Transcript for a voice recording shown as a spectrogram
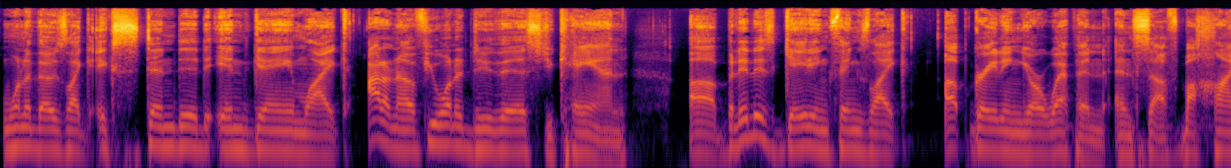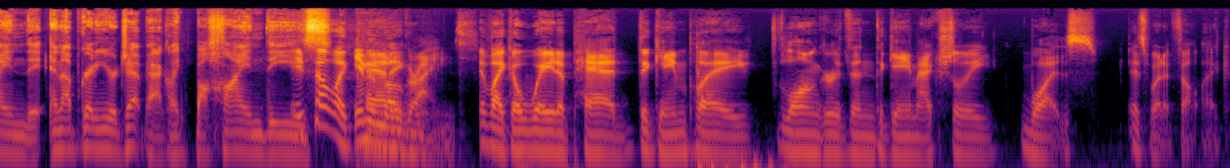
one of those like extended in game like I don't know if you want to do this you can, uh, but it is gating things like upgrading your weapon and stuff behind the and upgrading your jetpack like behind these. It felt like MMO padding, grinds. like a way to pad the gameplay longer than the game actually was. Is what it felt like.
